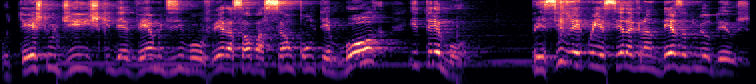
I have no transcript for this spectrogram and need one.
O texto diz que devemos desenvolver a salvação com temor e tremor. Preciso reconhecer a grandeza do meu Deus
